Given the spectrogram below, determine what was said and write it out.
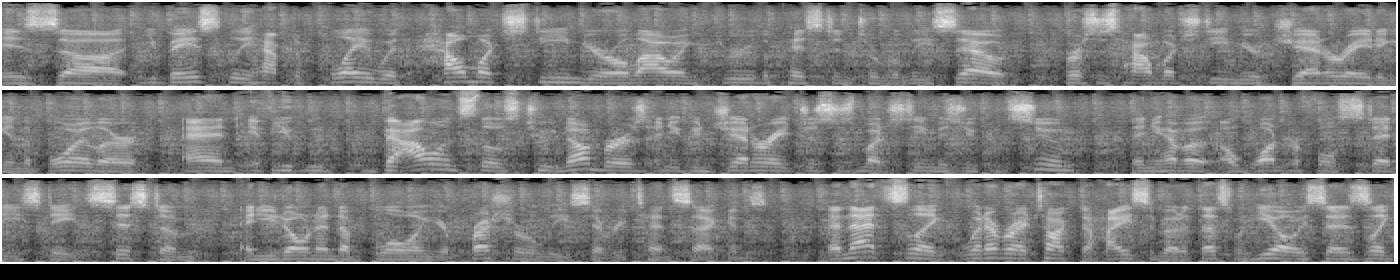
is uh, you basically have to play with how much steam you're allowing through the piston to release out versus how much steam you're generating in the boiler. And if you can balance those two numbers and you can generate just as much steam as you consume, then you have a, a wonderful steady state system and you don't end up blowing your pressure release every 10 seconds. And that's like, whenever I talk to Heist about it, that's what he always says, like,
